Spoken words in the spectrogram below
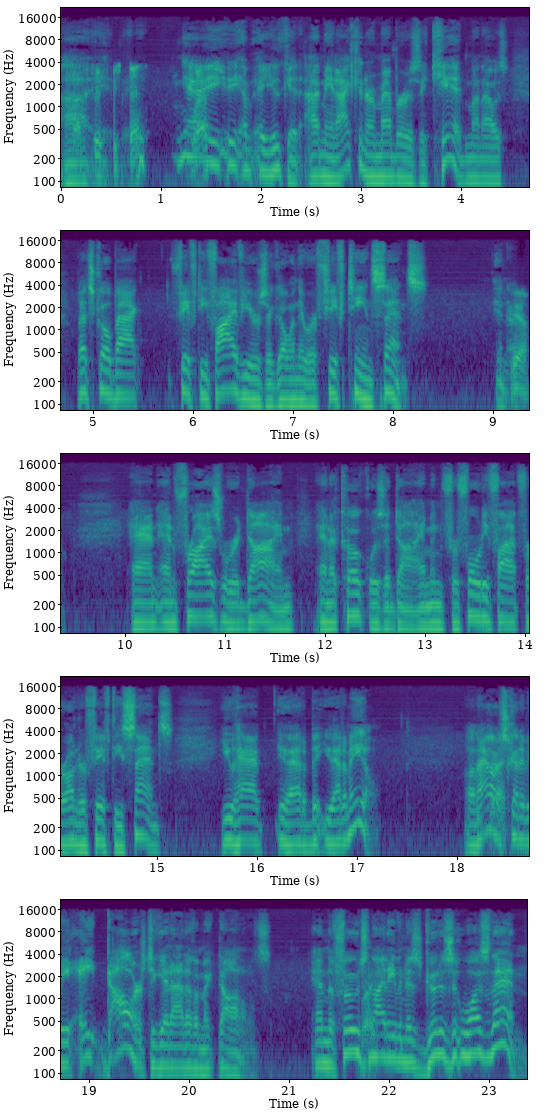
uh, yeah you, you could i mean i can remember as a kid when i was let's go back 55 years ago when they were 15 cents you know. Yeah and and fries were a dime and a coke was a dime and for 45 for under 50 cents you had you had a bit you had a meal well now right. it's going to be eight dollars to get out of a mcdonald's and the food's right. not even as good as it was then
